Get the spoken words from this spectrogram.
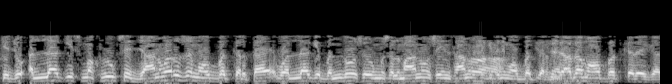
کہ جو اللہ کی اس مخلوق سے جانوروں سے محبت کرتا ہے وہ اللہ کے بندوں سے اور مسلمانوں سے انسانوں سے کتنی محبت کرنے زیادہ محبت کرے گا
